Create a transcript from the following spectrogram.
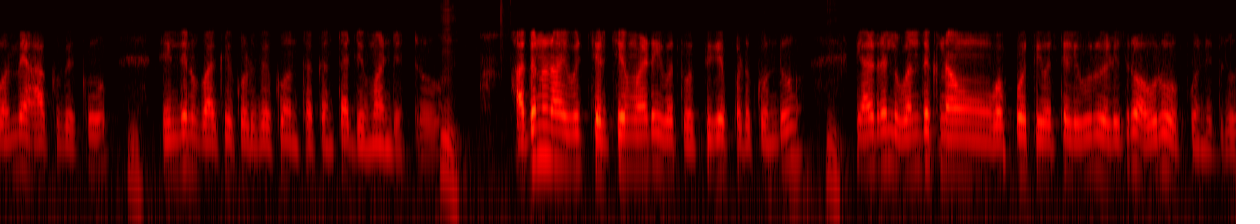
ಒಮ್ಮೆ ಹಾಕಬೇಕು ಹಿಂದಿನ ಬಾಕಿ ಕೊಡಬೇಕು ಅಂತಕ್ಕಂತ ಡಿಮಾಂಡ್ ಇಟ್ರು. ಅದನ್ನು ನಾವು ಇವತ್ತು ಚರ್ಚೆ ಮಾಡಿ ಇವತ್ತು ಒಪ್ಪಿಗೆ ಪಡ್ಕೊಂಡು ಎರಡರಲ್ಲಿ ಒಂದಕ್ಕೆ ನಾವು ಒಪ್ಕೋತೀವಿ ಅಂತೇಳಿ ಇವರು ಹೇಳಿದ್ರು ಅವರು ಒಪ್ಕೊಂಡಿದ್ರು.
